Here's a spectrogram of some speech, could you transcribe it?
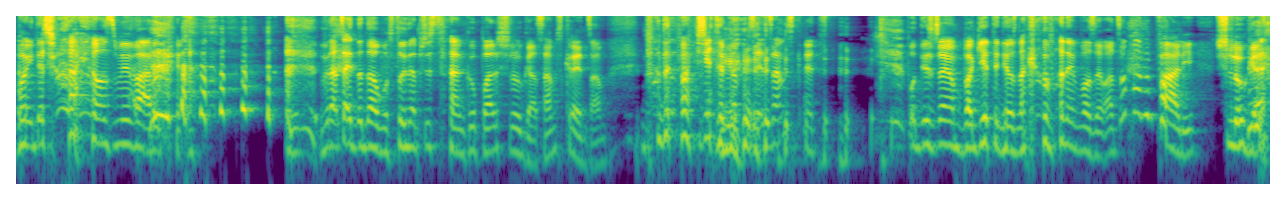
bo oni też mają zmywarkę. Wracaj do domu, stój na przystanku, pal szluga, sam skręcam. Podoba mi się ten napis, sam skręcam. Podjeżdżają bagiety nieoznakowane wozem. A co pan pali? Szlugę.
